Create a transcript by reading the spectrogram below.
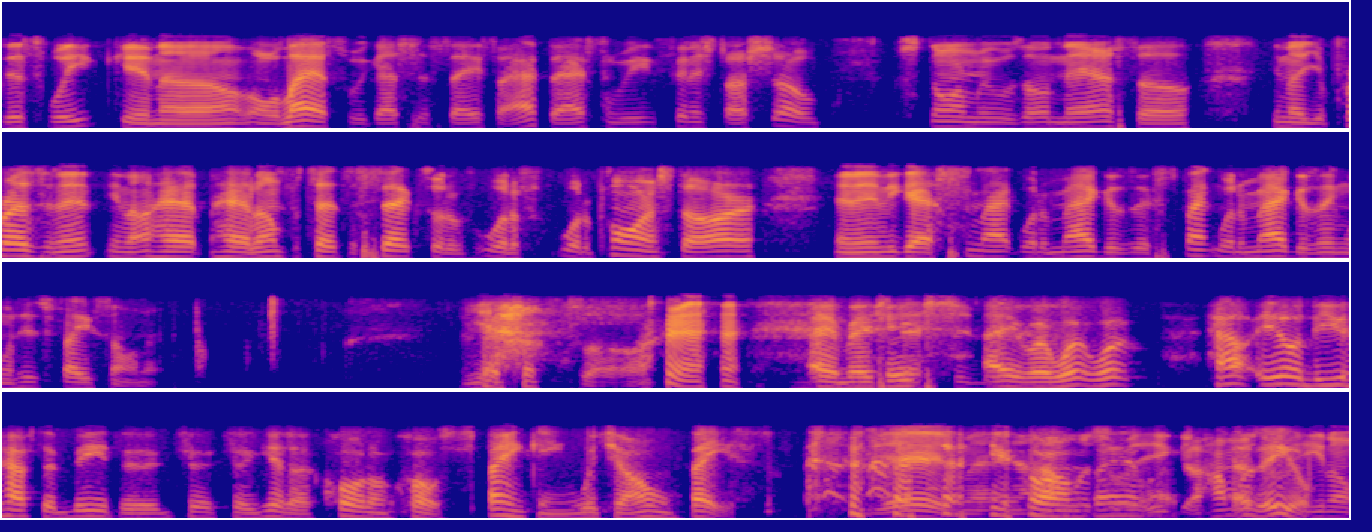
this week and uh or last week I should say. So after actually we finished our show, Stormy was on there. So, you know, your president, you know, had had unprotected sex with a with a with a porn star and then he got smacked with a magazine spanked with a magazine with his face on it. Yeah. so Hey, man, can you- that should- hey, but what what? How ill do you have to be to to to get a quote unquote spanking with your own face? Yeah, man. you know how much ego, how much you know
